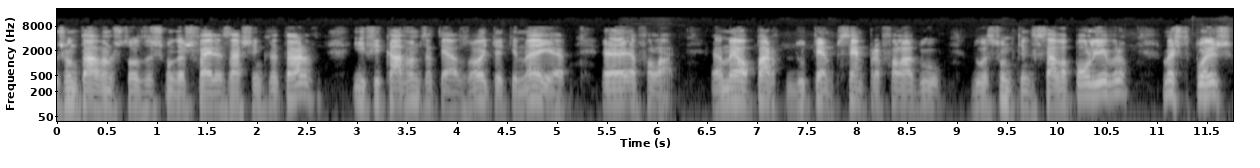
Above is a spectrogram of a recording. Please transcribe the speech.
juntávamos todas as segundas-feiras às 5 da tarde e ficávamos até às 8, 8 e meia uh, a falar a maior parte do tempo sempre a falar do, do assunto que interessava para o livro, mas depois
